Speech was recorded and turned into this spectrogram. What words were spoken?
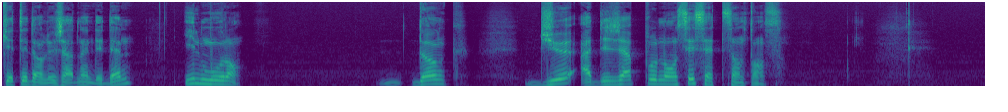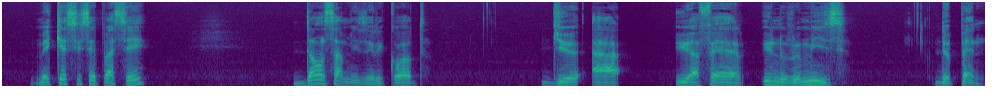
qui était dans le jardin d'Éden, ils mourront. Donc, Dieu a déjà prononcé cette sentence. Mais qu'est-ce qui s'est passé? Dans sa miséricorde, Dieu a eu à faire une remise de peine.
